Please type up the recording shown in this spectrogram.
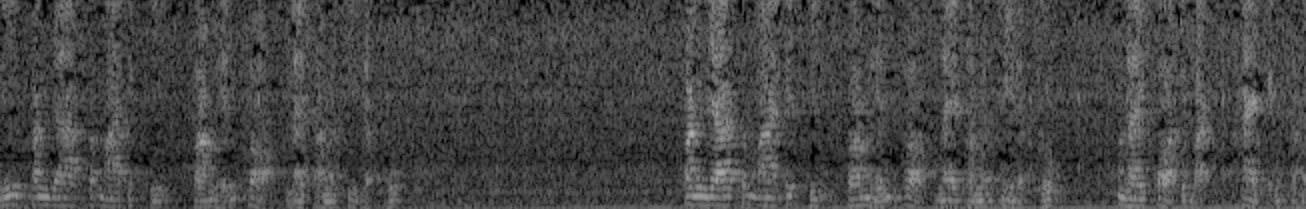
มีปัญญาสมาธิความเห็นชอบในธรรมที่ดับทุกข์ปัญญาสมาธิความเห็นชอบในธรรมที่ดับทุกข์ในข้อปฏิบัติ ให้ถึงธรรม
